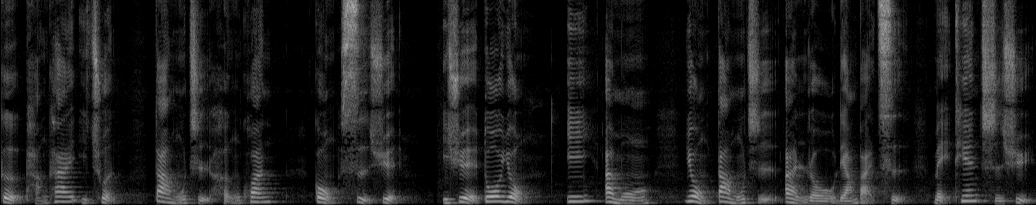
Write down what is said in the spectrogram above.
各旁开一寸，大拇指横宽，共四穴，一穴多用。一按摩。用大拇指按揉两百次，每天持续，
